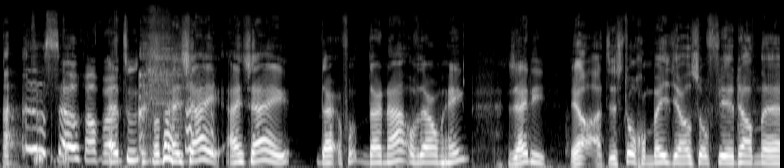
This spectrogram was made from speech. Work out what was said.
Dat was zo grappig. En toen, want hij zei, hij zei daar, daarna of daaromheen, zei hij... Ja, het is toch een beetje alsof je dan eh,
